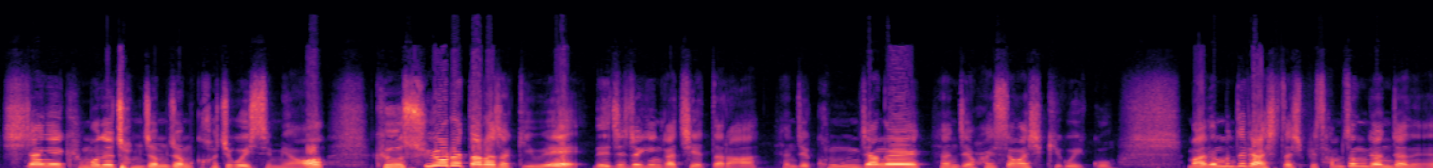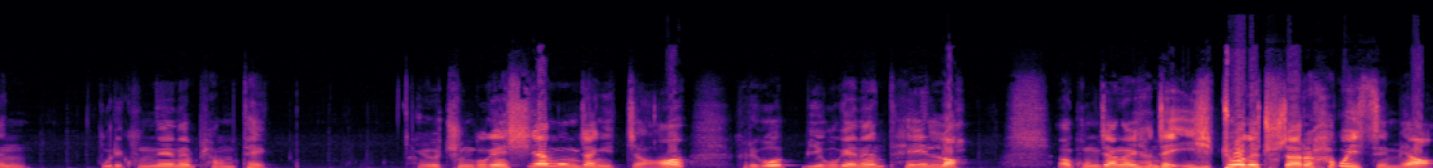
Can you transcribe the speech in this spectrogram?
시장의 규모는 점점점 커지고 있으며 그 수요를 따라잡기 위해 내재적인 가치에 따라 현재 공장을 현재 활성화시키고 있고 많은 분들이 아시다시피 삼성전자는 우리 국내에는 평택, 그리고 중국엔 시장 공장이 있죠. 그리고 미국에는 테일러 어, 공장을 현재 20조 원을 투자를 하고 있으며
